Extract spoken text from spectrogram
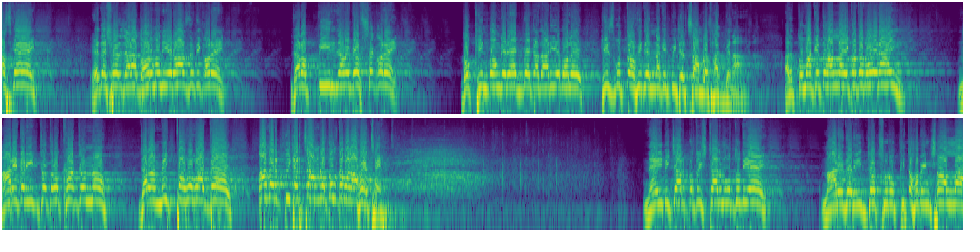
আজকে এদেশের যারা ধর্ম নিয়ে রাজনীতি করে, যারা পীর নামে ব্যবসা করে, দক্ষিণবঙ্গের এক বেটা দাঁড়িয়ে বলে, হিজবুত তৌহিদের নাকি পিঠের চামড়া থাকবে না? আরে তোমাকে তো আল্লাহ এই কথা বলে নাই। নারীদের ইজ্জত রক্ষার জন্য যারা মিথ্যা অপবাদ দেয়, তাদের পিঠের চামড়া তুলতে বলা হয়েছে। ন্যায় বিচার প্রতিষ্ঠার মধ্য দিয়ে নারীদের ইজ্জত সুরক্ষিত হবে ইনশাআল্লাহ।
